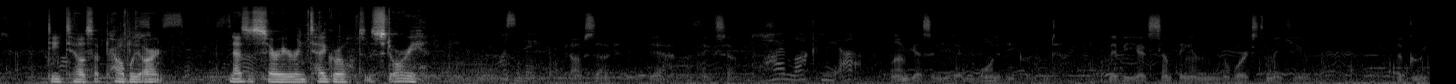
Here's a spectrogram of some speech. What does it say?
of the details that probably aren't sits at the throne, necessary or integral to the story. Wasn't he? Comstock? Yeah, I think so. Why lock me up? I'm guessing you didn't want to be groomed. Maybe you had something in the works to make you agreeable.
